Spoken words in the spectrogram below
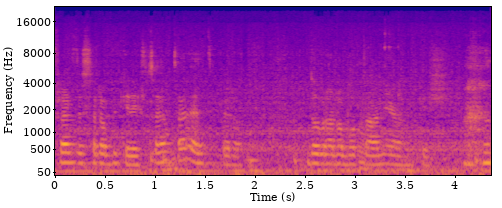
przerwy sobie robi kiedy chce, to jest dopiero dobra robota, a nie jakieś.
